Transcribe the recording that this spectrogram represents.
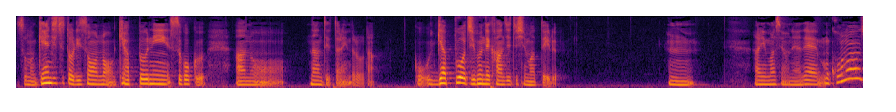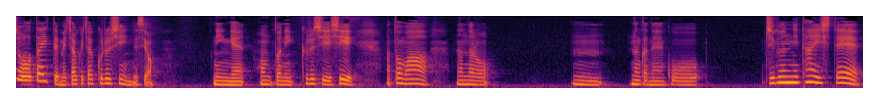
う、その現実と理想のギャップにすごく、あの、なんて言ったらいいんだろうな。こう、ギャップを自分で感じてしまっている。うん。ありますよね。で、もうこの状態ってめちゃくちゃ苦しいんですよ。人間。本当に苦しいし、あとは、なんだろう、うん、なんかね、こう、自分に対して、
